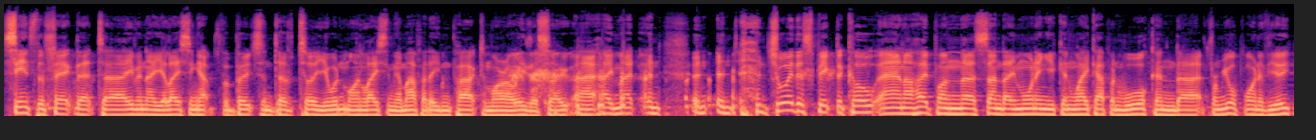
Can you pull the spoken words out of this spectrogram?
sense the fact that uh, even though you're lacing up for boots and Div 2, you wouldn't mind lacing them up at Eden Park tomorrow either. So, uh, hey, mate, and, and, and enjoy the spectacle. And I hope on uh, Sunday morning you can wake up and walk and, uh, from your point of view,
